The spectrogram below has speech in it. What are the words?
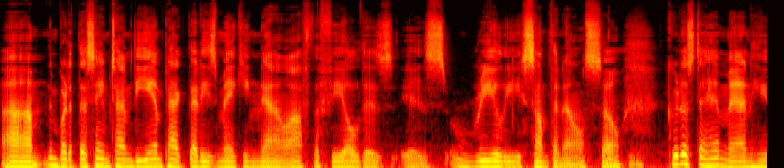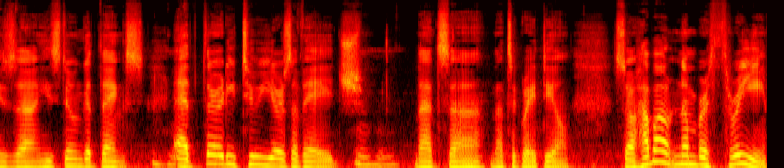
Um, but at the same time, the impact that he's making now off the field is is really something else. So, kudos to him, man. He's uh, he's doing good things at 32 years of age. That's uh, that's a great deal. So, how about number three?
